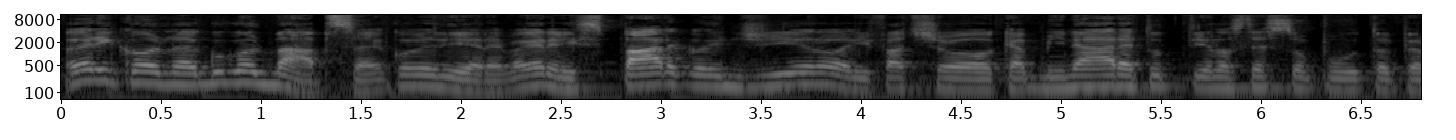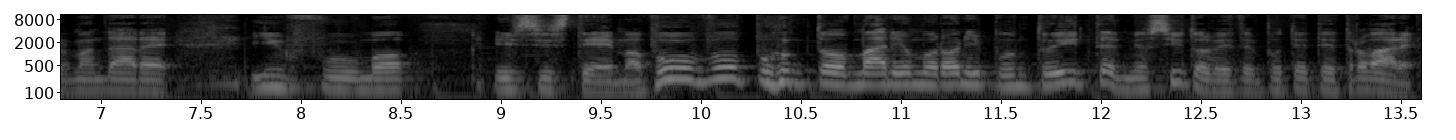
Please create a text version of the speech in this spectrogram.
magari con Google Maps, come dire, magari li spargo in giro e li faccio camminare tutti allo stesso punto per mandare in fumo il sistema. www.mariomoroni.it, il mio sito dove potete trovare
